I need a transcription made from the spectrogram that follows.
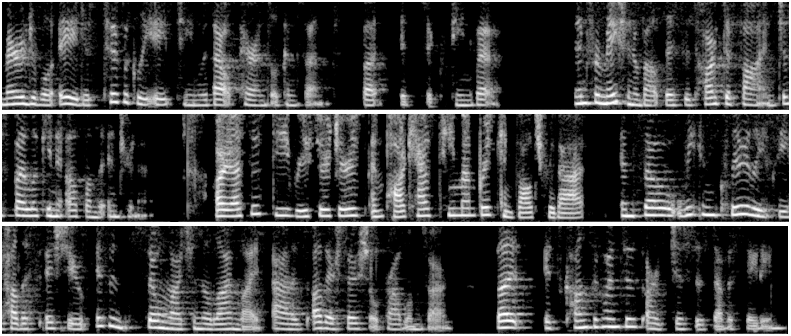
Marriageable age is typically 18 without parental consent, but it's 16 with. Information about this is hard to find just by looking it up on the internet. Our SSD researchers and podcast team members can vouch for that. And so we can clearly see how this issue isn't so much in the limelight as other social problems are, but its consequences are just as devastating.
